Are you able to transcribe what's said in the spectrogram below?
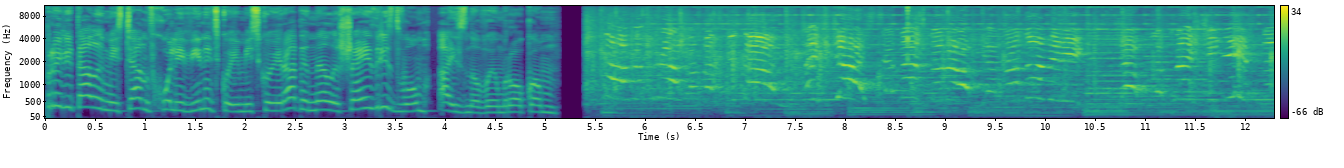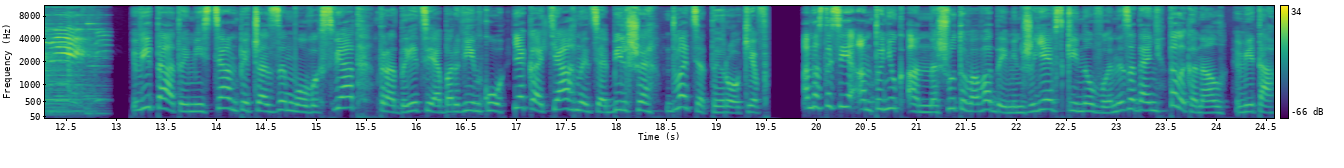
Привітали містян в холі Вінницької міської ради не лише із Різдвом, а й з Новим роком. Вітати містян під час зимових свят традиція барвінку, яка тягнеться більше 20 років. Анастасія Антонюк, Анна Шутова, Вадим Інжиєвський. Новини за день. Телеканал Віта.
